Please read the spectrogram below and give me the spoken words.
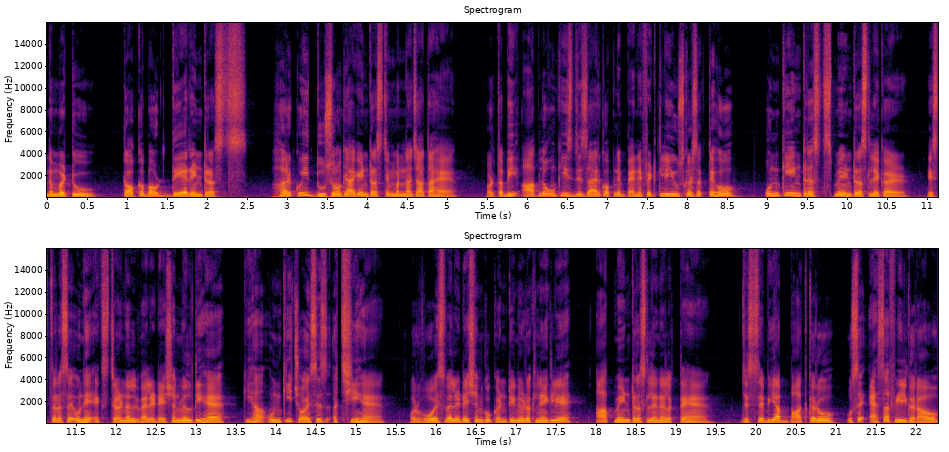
Number two talk about their interest हर कोई दूसरों के आगे इंटरेस्टिंग बनना चाहता है और तभी आप लोगों की इस डिज़ायर को अपने बेनिफिट के लिए यूज़ कर सकते हो। उनके इंटरेस्ट्स में इंटरेस्ट लेकर। इस तरह से उन्हें एक्सटर्नल वैलिडेशन मिलती है कि हाँ उनकी चॉइसेस अच्छी हैं और वो इस वैलिडेशन को कंटिन्यू रखने के लिए आप में इंटरेस्ट लेने लगते हैं। जिससे भी आप बात करो, उसे ऐसा फील कराओ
